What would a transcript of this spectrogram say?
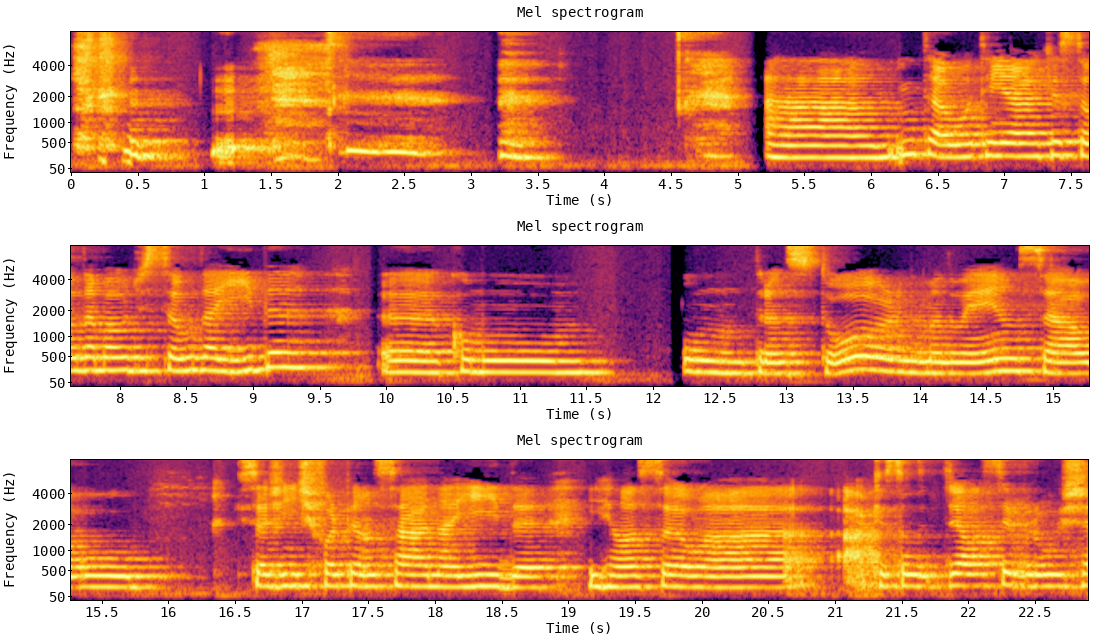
ah, então, tem a questão da maldição da ida uh, como transtorno, uma doença, algo se a gente for pensar na Ida em relação à a, a questão de ela ser bruxa,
